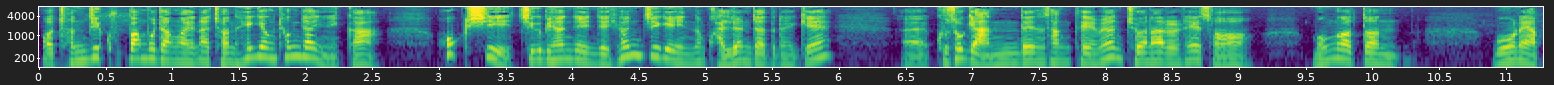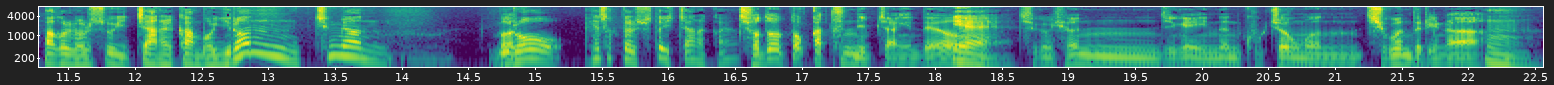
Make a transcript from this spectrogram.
뭐 전직 국방부 장관이나 전 해경청장이니까 혹시 지금 현재 이제 현직에 있는 관련자들에게 구속이 안 된 상태면 전화를 해서 뭔가 어떤 무언의 압박을 넣을 수 있지 않을까 뭐 이런 측면으로 뭐 해석될 수도 있지 않을까요? 저도 똑같은 입장인데요. 예. 지금 현직에 있는 국정원 직원들이나 음.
